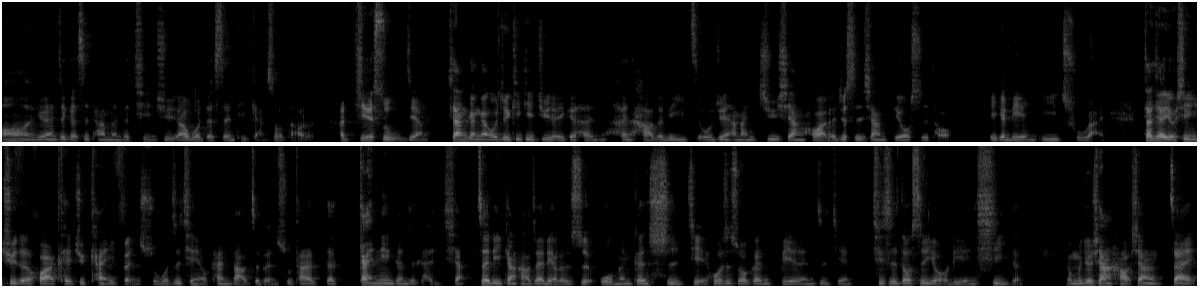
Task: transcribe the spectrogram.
哦，原来这个是他们的情绪，然后我的身体感受到了，啊，结束这样。像刚刚我觉得 Kiki 举了一个很很好的例子，我觉得还蛮具象化的，就是像丢石头，一个涟漪出来。大家有兴趣的话，可以去看一本书，我之前有看到这本书，它的概念跟这个很像。这里刚好在聊的是我们跟世界，或是说跟别人之间，其实都是有联系的。我们就像好像在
